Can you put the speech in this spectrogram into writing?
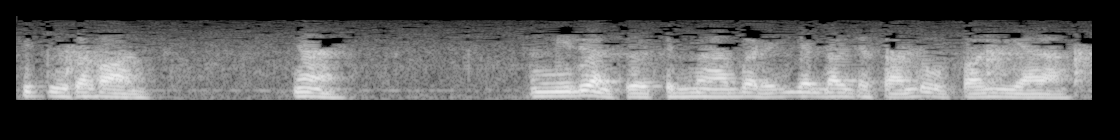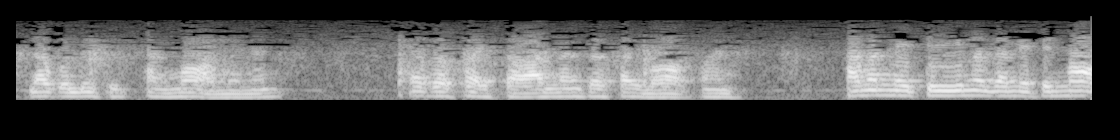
คิดดูซะก่อนนะมันมีเรื่องเกิดขึ้นมาเมื่อไรยังเราจะสอนลูกสอนเมียเราเราก็รู้สึกทางหม้อเหมือนนั้นแล้วก็ค่อยสอนมันก็ค่อยบอกมัน ถ้ามันไม่ตีมันก็ไม่เป็นหม้อ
